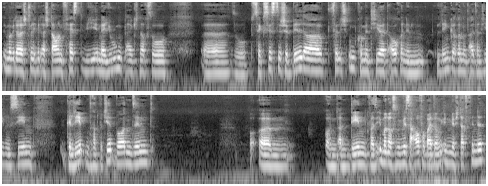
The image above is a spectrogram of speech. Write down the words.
Immer wieder stelle ich mit Erstaunen fest, wie in der Jugend eigentlich noch so äh, so sexistische Bilder völlig unkommentiert auch in den linkeren und alternativen Szenen gelebt und transportiert worden sind ähm, und an denen quasi immer noch so eine gewisse Aufarbeitung in mir stattfindet,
